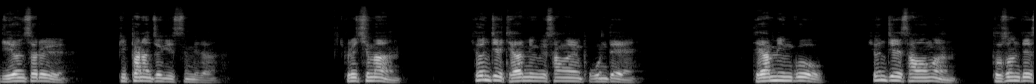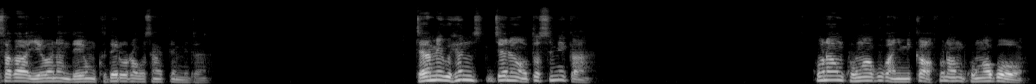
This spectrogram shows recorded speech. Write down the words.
예언서를 비판한 적이 있습니다. 그렇지만 현재 대한민국 상황을 보건대 대한민국 현재 상황은 도선대사가 예언한 내용 그대로라고 생각됩니다. 대한민국 현재는 어떻습니까? 호남공화국 아닙니까? 호남공화국.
